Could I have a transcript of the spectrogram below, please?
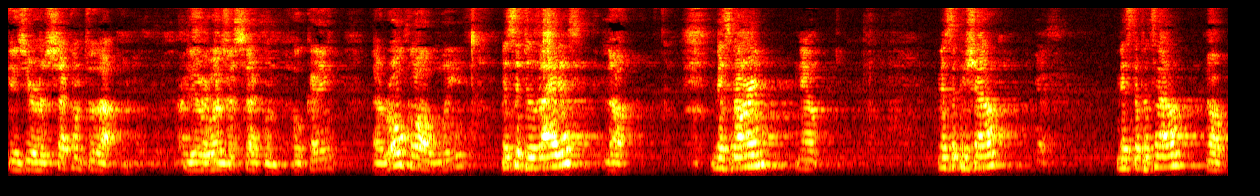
is there a second to that one? I There was a second second, okay, a roll call, please. Mr. Dulzitis? No. Ms. Warren? No, Mr. Pichelle? Yes. Mr. Patel? No.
